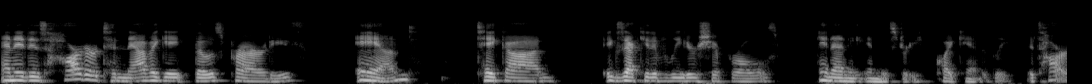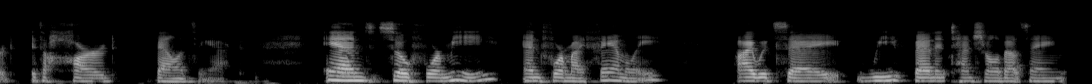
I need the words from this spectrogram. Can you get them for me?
And it is harder to navigate those priorities and take on executive leadership roles in any industry, quite candidly. It's hard. It's a hard balancing act. And so for me and for my family, I would say we've been intentional about saying,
